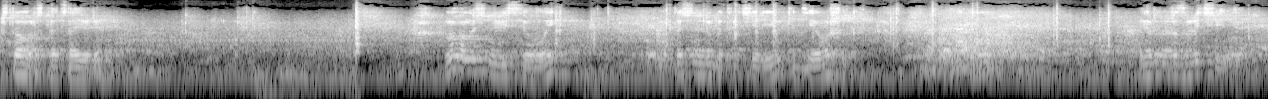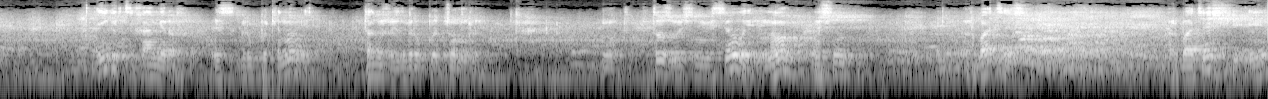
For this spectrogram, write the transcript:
Что вам рассказать о Юре? Ну, он очень веселый. Он очень любит вечеринки, девушек. И развлечения. Игорь Тихомиров из группы кино, также из группы джунгли. Вот. Тоже очень веселый, но очень работящий. Работящий и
